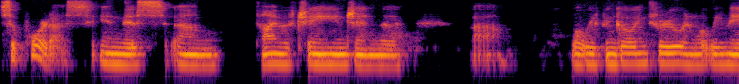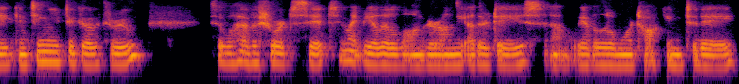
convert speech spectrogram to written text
support us in this um, time of change and the uh, what we've been going through and what we may continue to go through. So we'll have a short sit. It might be a little longer on the other days. Um, we have a little more talking today.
